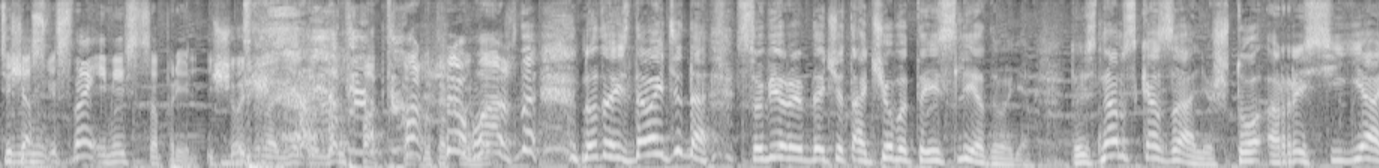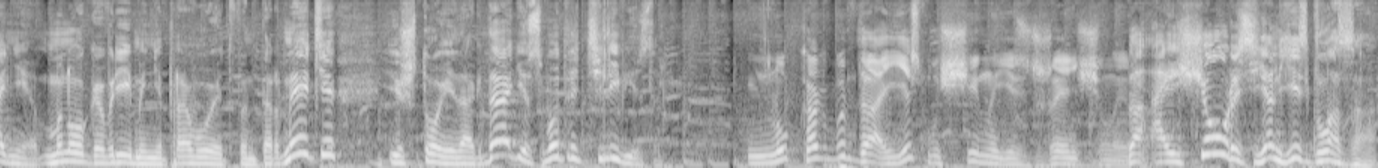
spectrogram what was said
Сейчас весна и месяц апрель. Еще один, один- факт. Тоже важно. Ну, то есть, давайте, да, суммируем, значит, о чем это исследование. То есть, нам сказали, что россияне много времени проводят в интернете и что иногда они смотрят телевизор. Ну, как бы да, есть мужчины, есть женщины. Да, а еще у россиян есть глаза.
